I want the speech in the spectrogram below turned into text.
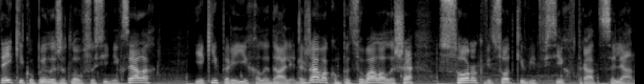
Деякі купили житло в сусідніх селах, які переїхали далі. Держава компенсувала лише 40% від всіх втрат селян.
